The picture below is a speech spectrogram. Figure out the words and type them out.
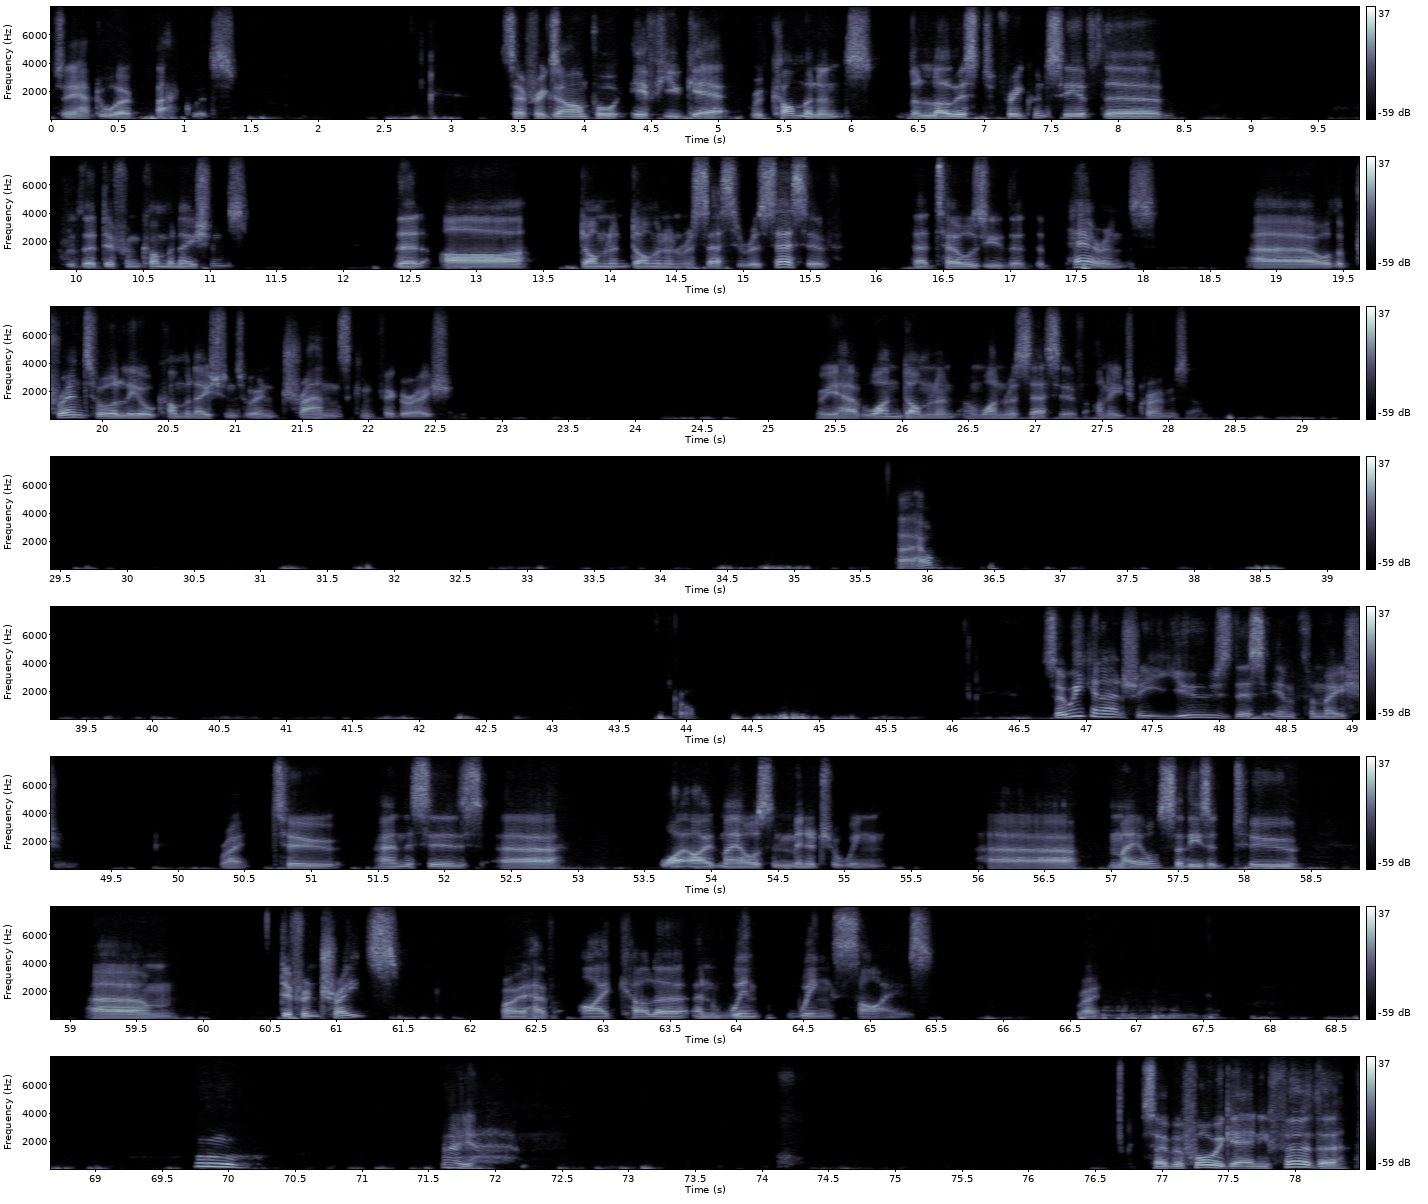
So you have to work backwards. So for example, if you get recombinants the lowest frequency of the the different combinations that are dominant, dominant, recessive, recessive, that tells you that the parents uh, or the parental allele combinations were in trans configuration. Where you have one dominant and one recessive on each chromosome. That help? Cool. So we can actually use this information, right, to, and this is uh, white-eyed males and miniature wing uh, males. So these are two um, different traits, right? Have eye color and wing, wing size right? Ooh. Oh, yeah. So before we get any further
